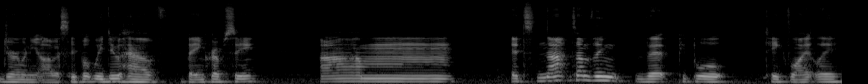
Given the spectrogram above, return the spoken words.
Germany, obviously, but we do have bankruptcy. Um, it's not something that people take lightly.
